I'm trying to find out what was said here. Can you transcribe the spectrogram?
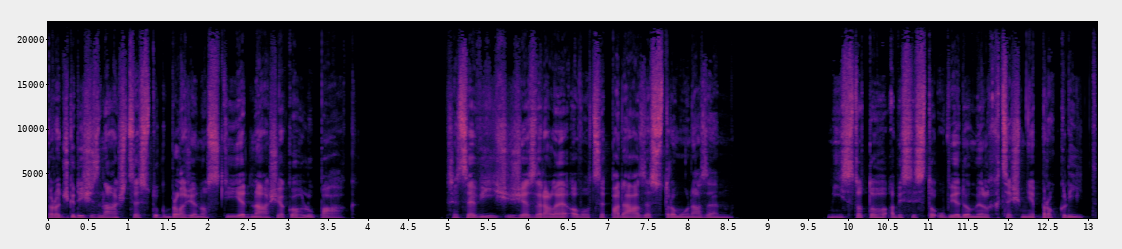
proč když znáš cestu k blaženosti, jednáš jako hlupák? Přece víš, že zralé ovoce padá ze stromu na zem. Místo toho, aby si to uvědomil, chceš mě proklít?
